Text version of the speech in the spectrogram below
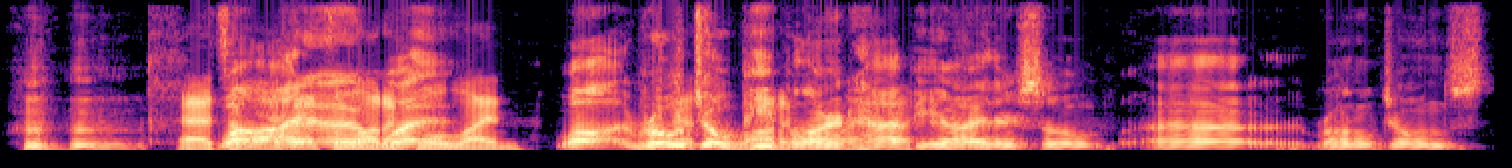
That's Well, a lot. That's a uh, lot what- of goal line. well, a Rojo people aren't happy either. So uh, Ronald Jones.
